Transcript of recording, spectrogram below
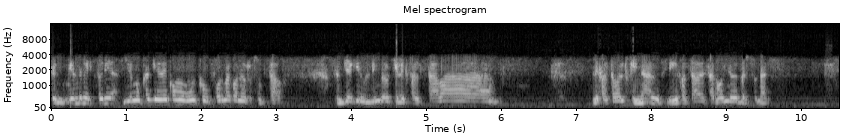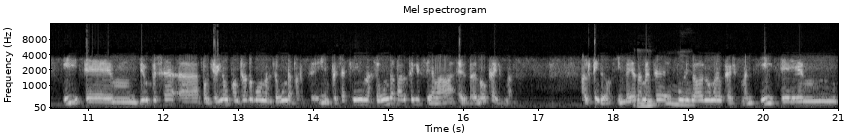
se entiende la historia, yo nunca quedé como muy conforme con el resultado. Sentía que era un libro que le faltaba le faltaba el final y le faltaba desarrollo de personal. Y eh, yo empecé a, porque había un contrato con una segunda parte, y empecé a escribir una segunda parte que se llamaba El verbo Kaisman. Al tiro, inmediatamente publicado el número Kaisman. Y eh,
